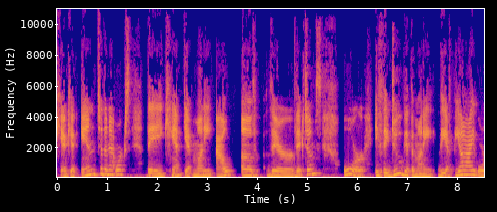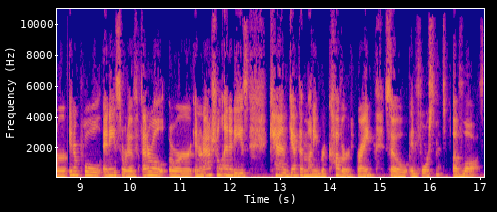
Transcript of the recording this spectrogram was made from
can't get into the networks, they can't get money out of their victims, or if they do get the money, the FBI or Interpol, any sort of federal or international entities can get the money recovered, right? So enforcement of laws.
